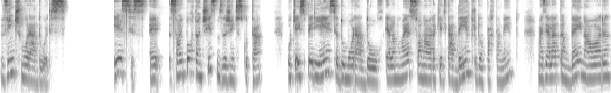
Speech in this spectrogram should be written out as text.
20 moradores. Esses é, são importantíssimos a gente escutar, porque a experiência do morador, ela não é só na hora que ele está dentro do apartamento, mas ela é também na hora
